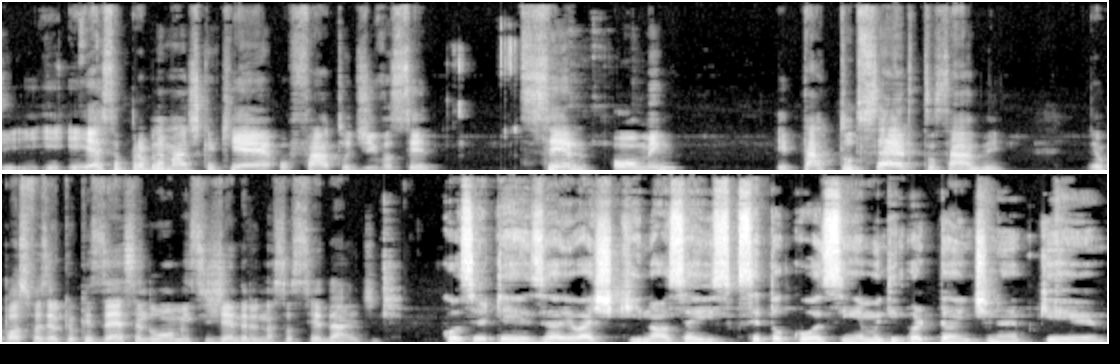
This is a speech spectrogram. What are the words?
e, e, e, essa problemática que é o fato de você ser homem e tá tudo certo, sabe? Eu posso fazer o que eu quiser sendo um homem cisgênero na sociedade. Com certeza, eu acho que, nossa, isso que você tocou, assim, é muito importante, né? Porque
